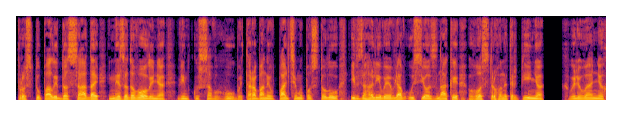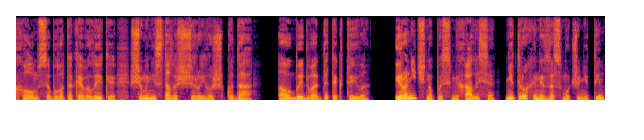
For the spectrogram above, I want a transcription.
проступали досада й незадоволення. Він кусав губи, тарабанив пальцями по столу і взагалі виявляв усі ознаки гострого нетерпіння. Хвилювання Холмса було таке велике, що мені стало щиро його шкода, а обидва детектива іронічно посміхалися нітрохи не засмучені тим,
